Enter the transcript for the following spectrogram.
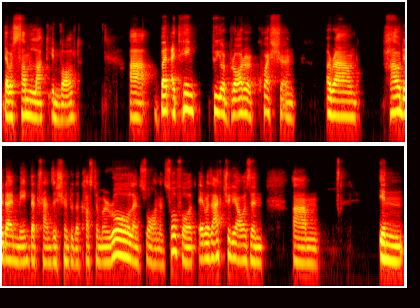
There was some luck involved uh, but i think to your broader question around how did I make that transition to the customer role and so on and so forth. It was actually I was in um, in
